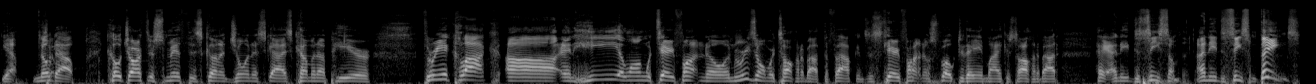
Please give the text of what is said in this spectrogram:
Yeah, no doubt. Coach Arthur Smith is going to join us, guys, coming up here, three o'clock, uh, and he, along with Terry Fontenot, and the reason why we're talking about the Falcons is Terry Fontenot spoke today, and Mike is talking about, hey, I need to see something. I need to see some things.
